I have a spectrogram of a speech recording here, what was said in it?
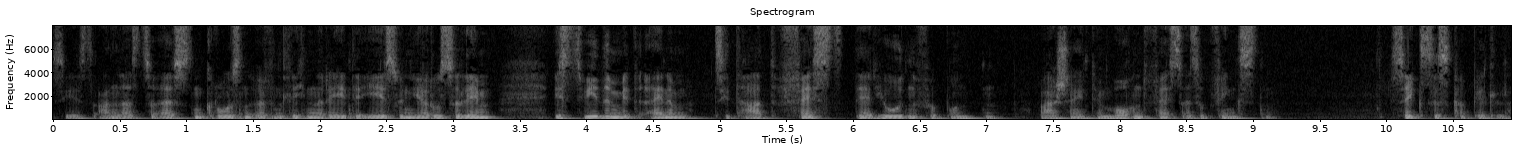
sie ist Anlass zur ersten großen öffentlichen Rede Jesu in Jerusalem, ist wieder mit einem, Zitat, Fest der Juden verbunden, wahrscheinlich dem Wochenfest, also Pfingsten. Sechstes Kapitel.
